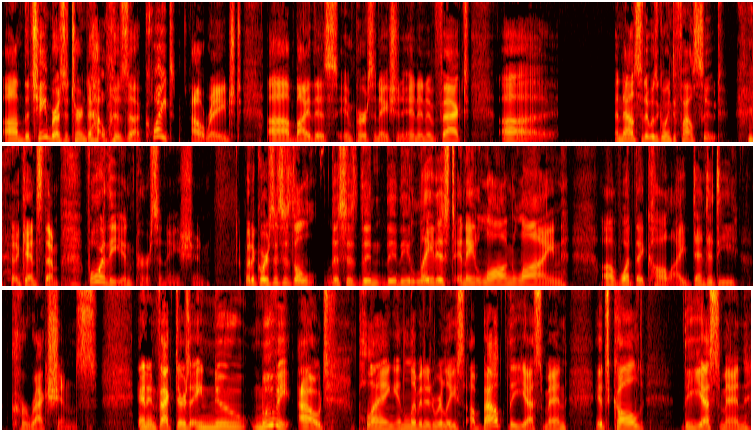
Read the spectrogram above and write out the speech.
Um, the chamber, as it turned out, was uh, quite outraged uh, by this impersonation, and it, in fact, uh, announced that it was going to file suit against them for the impersonation. But of course, this is the this is the, the, the latest in a long line of what they call identity corrections. And in fact, there's a new movie out playing in limited release about the Yes Men. It's called The Yes Men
